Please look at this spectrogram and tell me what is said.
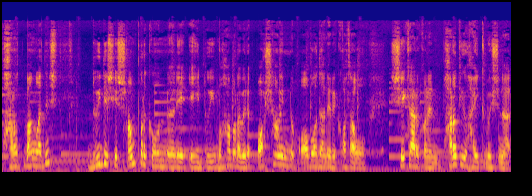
ভারত বাংলাদেশ দুই দেশের সম্পর্ক উন্নয়নে এই দুই মহামানবের অসামান্য অবদানের কথাও স্বীকার করেন ভারতীয় হাইকমিশনার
